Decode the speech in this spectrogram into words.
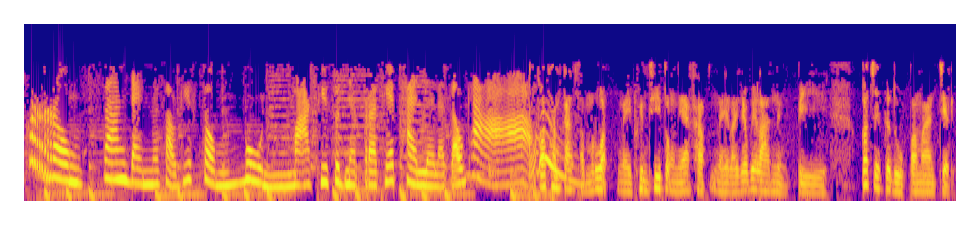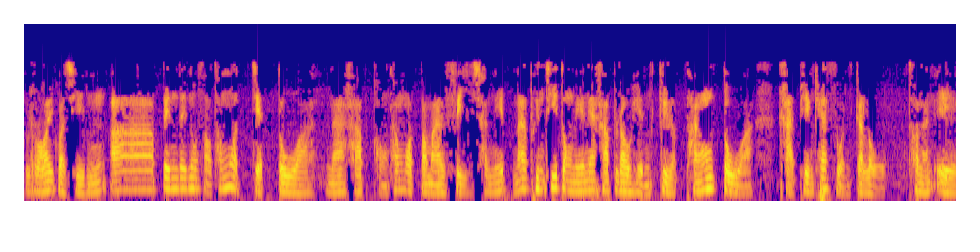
โครงสร้างไดโนเสาร์ที่สมบูรณ์มากที่สุดในประเทศไทยเลยละเจ้าค่ะก็ทำการสำรวจในพื้นที่ตรงนี้ครับในระยะเวลา 1 ปี ก็เจอกระดูกประมาณ 700 กว่าชิ้นอ่าเป็นไดโนเสาร์ทั้งหมด 7 ตัวนะครับของทั้งหมดประมาณ 4 ชนิดณพื้นที่ตรงนี้นะครับเราเห็นเกือบทั้งตัวขาดพียงแค่ส่วนกะโหลกเท่านั้นเอง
